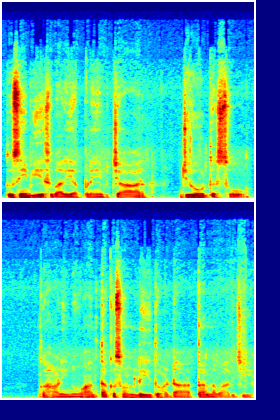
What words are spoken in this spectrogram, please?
ਤੁਸੀਂ ਵੀ ਇਸ ਬਾਰੇ ਆਪਣੇ ਵਿਚਾਰ ਜਰੂਰ ਦੱਸੋ। ਕਹਾਣੀ ਨੂੰ ਅੰਤ ਤੱਕ ਸੁਣਨ ਲਈ ਤੁਹਾਡਾ ਧੰਨਵਾਦ ਜੀ।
